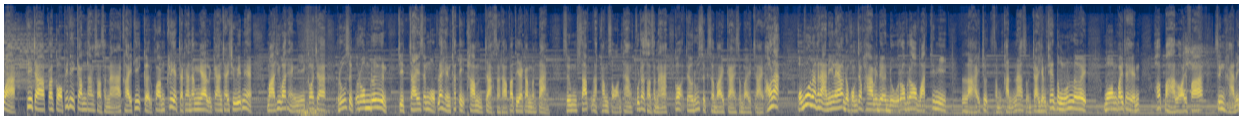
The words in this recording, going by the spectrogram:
กว่าที่จะประกอบพิธีกรรมทางศาสนา ใครที่เกิดความเครียดจากการทำงานหรือการใช้ชีวิตเนี่ยมาที่วัดแห่งนี้ก็จะรู้สึกร่มรื่น จิตใจสงบและเห็นคติธรรมจากสถาปัตยกรรมต่างๆ ซึมซับหลักคำสอนทางพุทธศาสนา ก็จะรู้สึกสบายกายสบายใจเอาล่ะ ผมพูดมาขนาดนี้แล้วเดี๋ยวผมจะพาไปเดินดูรอบๆ วัดที่มีหลายจุดสำคัญน่าสนใจ อย่างเช่นตรงนู้นเลย มองไปจะเห็นพระป่าลอยฟ้า ซึ่งหาได้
